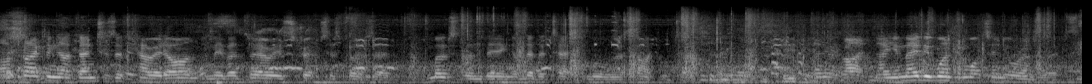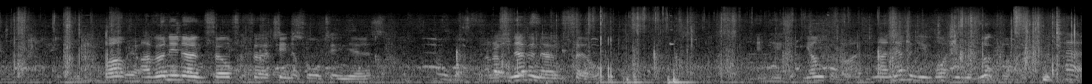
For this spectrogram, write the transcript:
our cycling adventures have carried on and we've had various trips, as Phil said, most of them being a liver test more than a cycle test. Anyway, right, now you may be wondering what's in your envelopes. Well, I've only known Phil for 13 or 14 years, and I've never known Phil in his younger life, and I never knew what he would look like with hair.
